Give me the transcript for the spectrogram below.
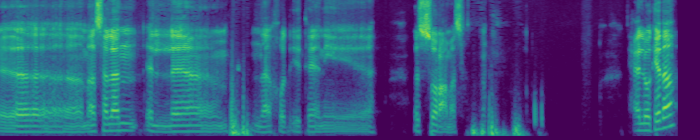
آه، مثلا ناخد إيه تاني؟ السرعة مثلا. حلو كده؟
